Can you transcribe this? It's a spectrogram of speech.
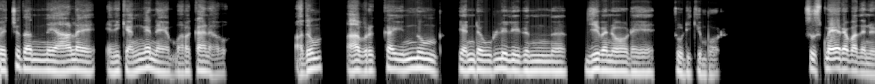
വെച്ചു തന്നയാളെ എനിക്കങ്ങനെ മറക്കാനാവും. അതും ആ വൃക്ക ഇന്നും എന്റെ ഉള്ളിലിരുന്ന് ജീവനോടെ തുടിക്കുമ്പോൾ. സുസ്മേരവതന്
